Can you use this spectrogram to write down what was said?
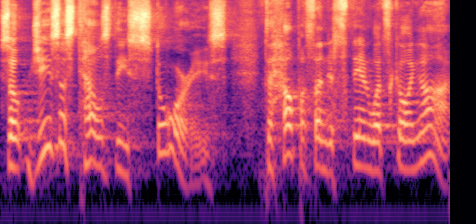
So, Jesus tells these stories to help us understand what's going on.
